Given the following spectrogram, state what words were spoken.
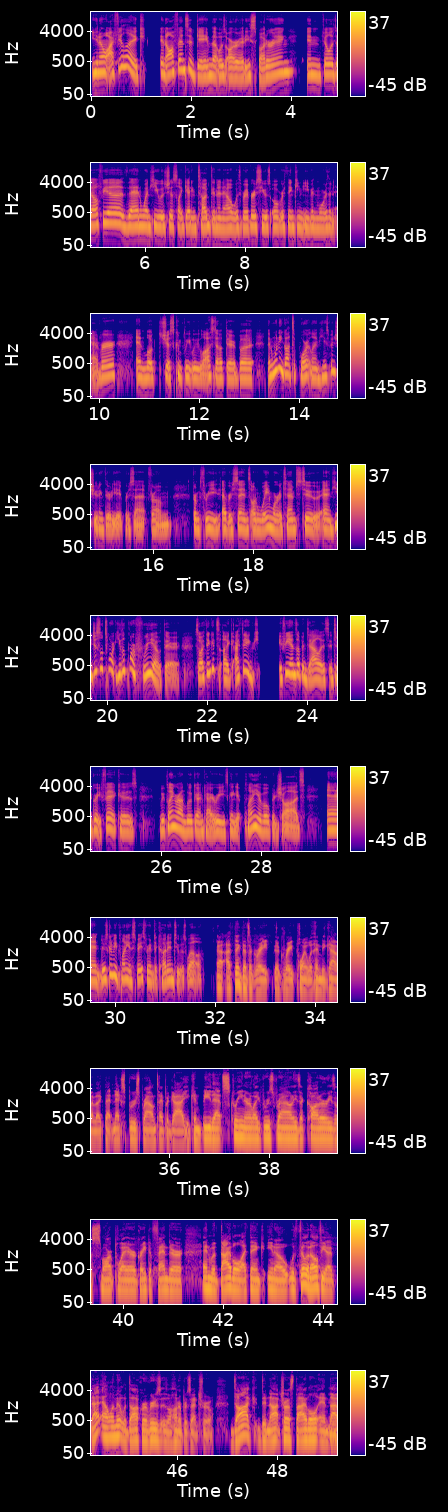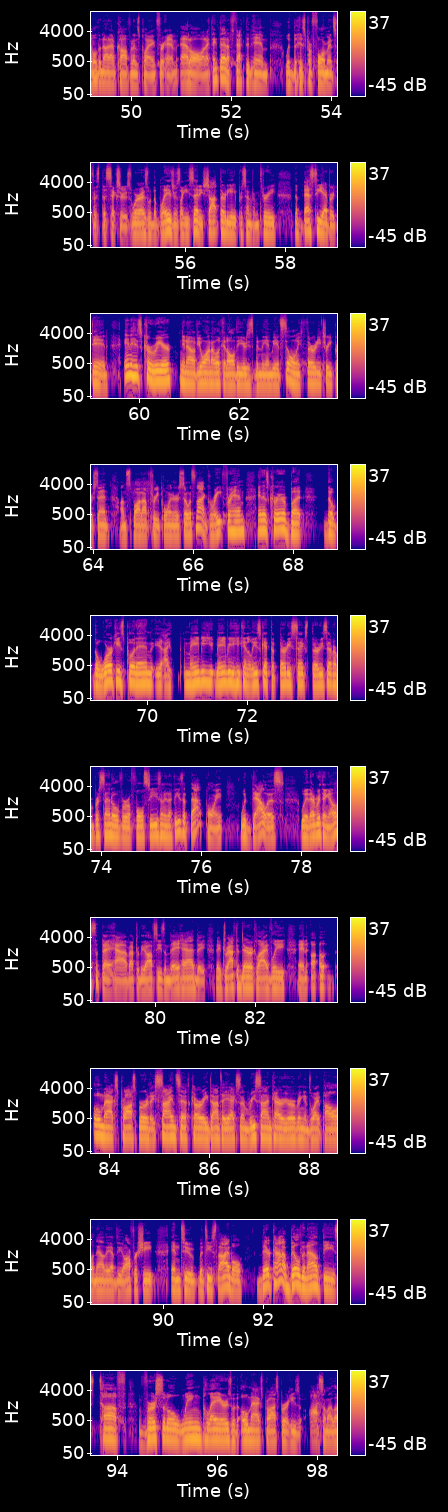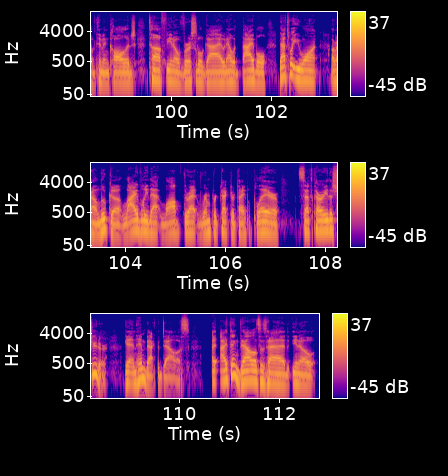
you know, I feel like an offensive game that was already sputtering in Philadelphia. Then when he was just like getting tugged in and out with Rivers, he was overthinking even more than ever and looked just completely lost out there. But then when he got to Portland, he's been shooting thirty eight percent from from three ever since on way more attempts too and he just looks more he looked more free out there so i think it's like i think if he ends up in dallas it's a great fit because he'll be playing around Luka and Kyrie. He's going to get plenty of open shots, and there's going to be plenty of space for him to cut into as well. Uh, I think that's a great a great point with him being kind of like that next Bruce Brown type of guy. He can be that screener like Bruce Brown. He's a cutter. He's a smart player, great defender. And with Thybulle, I think you know with Philadelphia, that element with Doc Rivers is 100 percent true. Doc did not trust Thybulle, and Thybulle did not have confidence playing for him at all. And I think that affected him with the, his performance for the Sixers. Whereas with the Blazers, like he said, he shot 38% from three, the best he ever did in his career. You know, if you want to look at all the years he's been in the NBA, it's still only 33% on spot up three pointers. So it's not great for him in his career, but the the work he's put in, I maybe maybe he can at least get to 36, 37% over a full season. And if he's at that point with Dallas, with everything else that they have after the offseason they had. They they drafted Dereck Lively and uh, uh, Omax Prosper. They signed Seth Curry, Dante Exum, re-signed Kyrie Irving and Dwight Powell, and now they have the offer sheet into Matisse Thybulle. They're kind of building out these tough, versatile wing players with Omax Prosper. He's awesome. I loved him in college. Tough, you know, versatile guy. Now with Thybulle, that's what you want around Luka. Lively, that lob threat, rim protector type of player. Seth Curry, the shooter, getting him back to Dallas. I, I think Dallas has had, you know,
